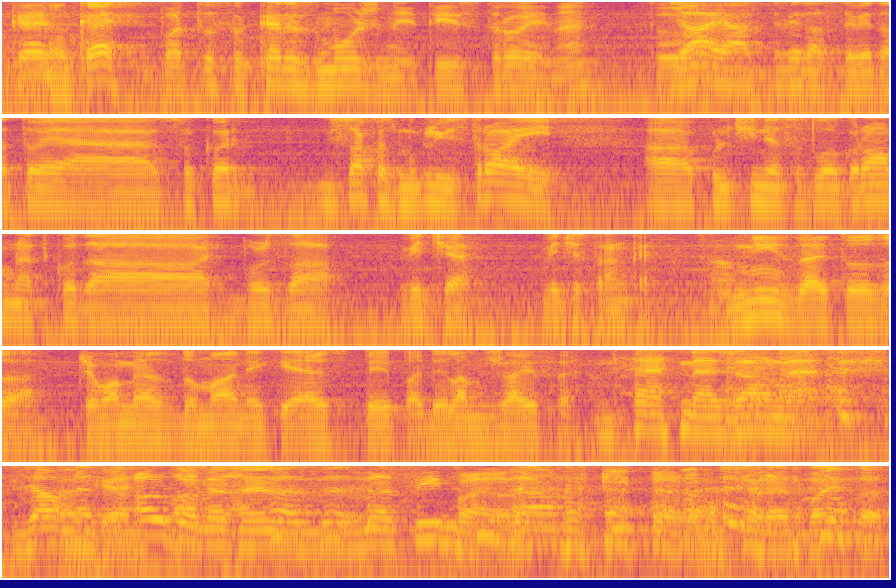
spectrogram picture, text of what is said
Okay. Okay. Pa to so kar zmožni ti stroji, ne? To... Ja, ja, seveda, seveda, to je, so kar visoko zmogljivi stroji, a, količine so zelo ogromne, tako da bolj za večje, večje stranke. Ni zdaj to za, če imam jaz doma neki SP, pa delam žajfe. Ne, ne, žal ne. Žal ne, Okej. sem Ali pa ne. te zasipajo, ne? Žal S kiperom pred bajto.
